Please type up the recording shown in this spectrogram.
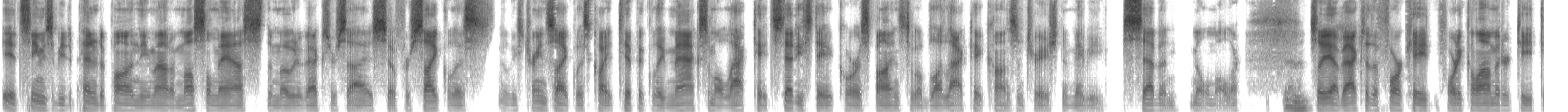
it seems to be dependent upon the amount of muscle mass, the mode of exercise. So for cyclists, at least trained cyclists, quite typically maximal lactate steady state corresponds to a blood lactate concentration of maybe seven millimolar. Mm-hmm. So yeah, back to the 4K 40 kilometer TT,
